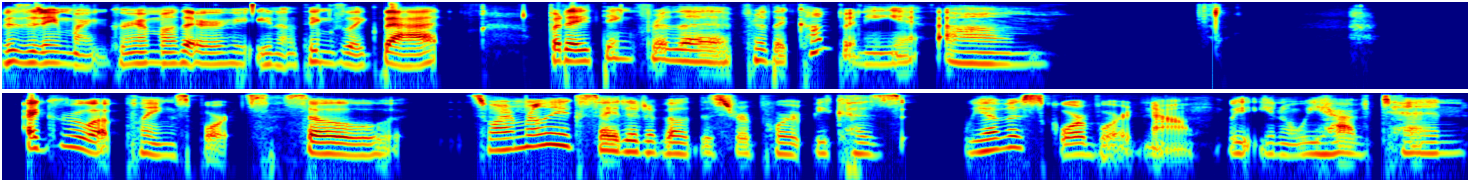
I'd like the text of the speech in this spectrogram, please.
visiting my grandmother, you know, things like that. But I think for the for the company, um, I grew up playing sports, so so I'm really excited about this report because we have a scoreboard now. We you know we have ten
